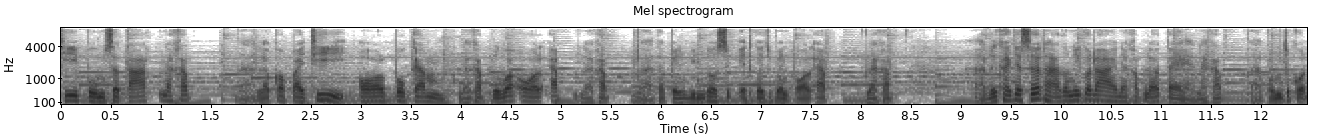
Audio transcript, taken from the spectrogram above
ที่ปุ่ม Start นะครับอ่าแล้วก็ไปที่ All Program นะครับ หรือว่า All App นะครับอ่าถ้าเป็น Windows 11 ก็จะเป็น All App นะครับ หรือใครจะเสิร์ชหาตรงนี้ก็ได้นะครับ แล้วแต่นะครับผมจะกด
